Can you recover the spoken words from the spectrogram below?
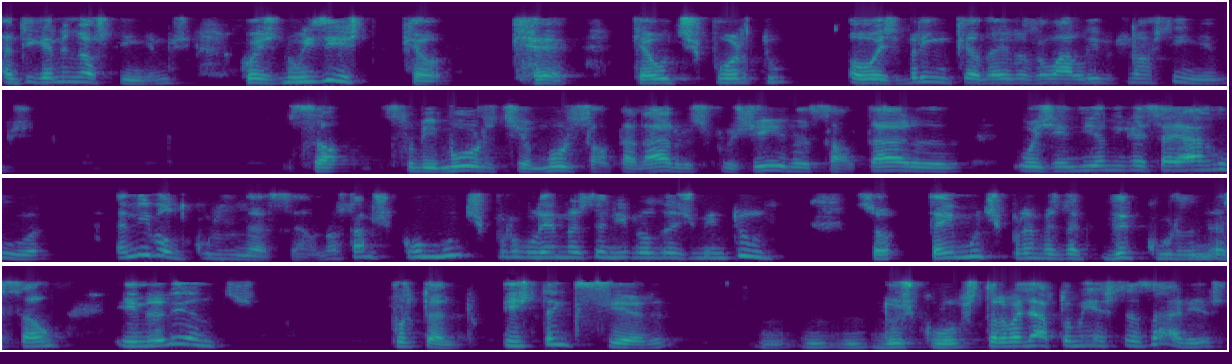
antigamente nós tínhamos, que hoje não existe, que é, que é, que é o desporto ou as brincadeiras ao ar livre que nós tínhamos. subir muros, descer muros, saltar árvores, fugir, saltar. Hoje em dia ninguém sai à rua. A nível de coordenação, nós estamos com muitos problemas a nível da juventude. tem muitos problemas de, de coordenação inerentes. Portanto, isto tem que ser dos clubes trabalhar também estas áreas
